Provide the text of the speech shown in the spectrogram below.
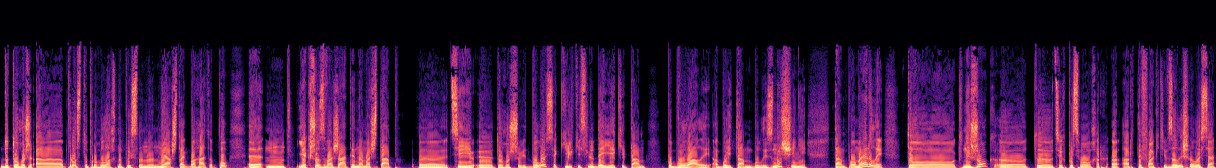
до того ж, а, просто про Гулах написано не аж так багато. По, е, Якщо зважати на масштаб е, цієї, е, того, що відбулося, кількість людей, які там побували або й там були знищені, там померли, то книжок е, то цих письмових артефактів залишилося.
